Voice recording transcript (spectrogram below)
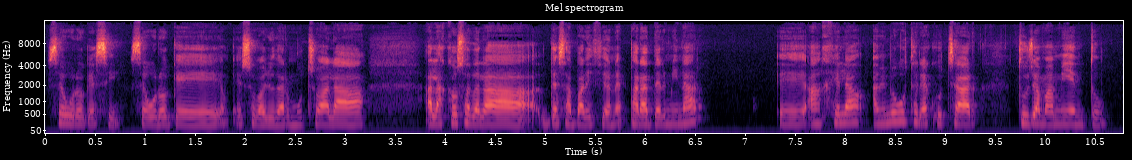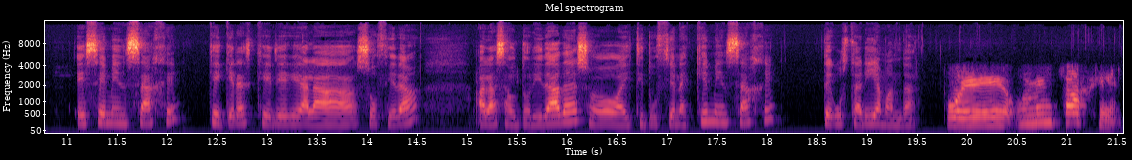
Seguro que sí, seguro que eso va a ayudar mucho a, la, a las causas de las desapariciones. Para terminar, eh, Ángela, a mí me gustaría escuchar tu llamamiento, ese mensaje que quieres que llegue a la sociedad, a las autoridades o a instituciones. ¿Qué mensaje te gustaría mandar? Pues un mensaje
